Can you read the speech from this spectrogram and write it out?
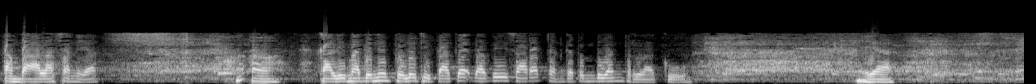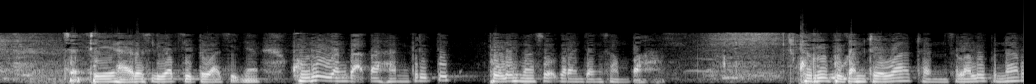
tanpa alasan ya. Uh, kalimat ini boleh dipakai tapi syarat dan ketentuan berlaku. Ya. Jadi harus lihat situasinya. Guru yang tak tahan kritik boleh masuk keranjang sampah. Guru bukan dewa dan selalu benar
